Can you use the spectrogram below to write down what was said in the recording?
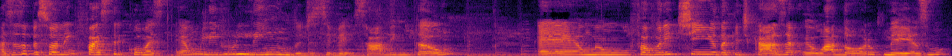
às vezes a pessoa nem faz tricô, mas é um livro lindo de se ver, sabe? Então, é o meu favoritinho daqui de casa, eu adoro mesmo.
